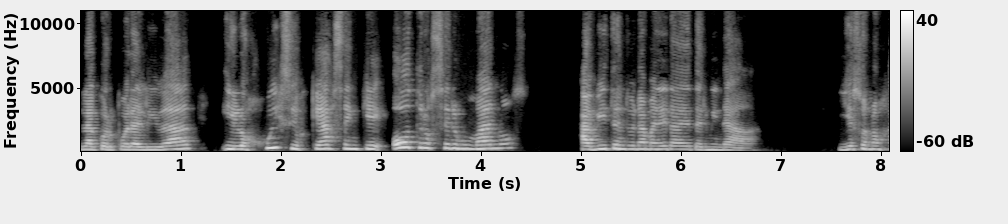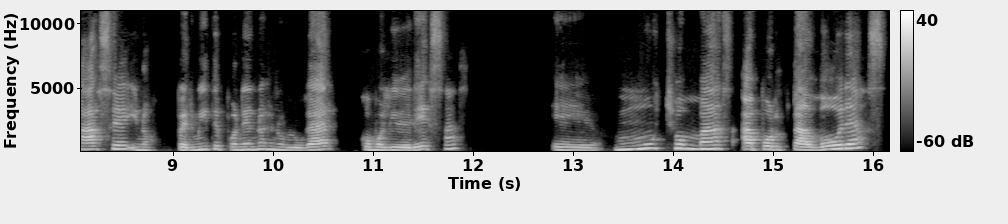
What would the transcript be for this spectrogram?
la corporalidad y los juicios que hacen que otros seres humanos habiten de una manera determinada. Y eso nos hace y nos permite ponernos en un lugar como lideresas eh, mucho más aportadoras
